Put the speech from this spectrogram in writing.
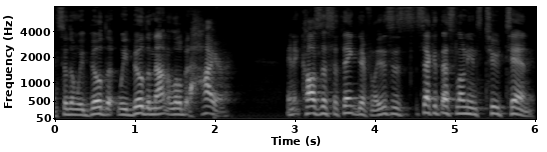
And so then we build the, we build the mountain a little bit higher, and it causes us to think differently. This is Second Thessalonians 2:10.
